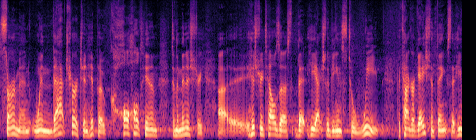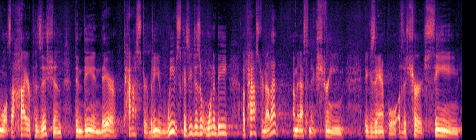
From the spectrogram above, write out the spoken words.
sermon when that church in Hippo called him to the ministry. Uh, history tells us that he actually begins to weep. The congregation thinks that he wants a higher position than being their pastor, but he weeps because he doesn't want to be a pastor. Now, that, I mean, that's an extreme example of the church seeing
